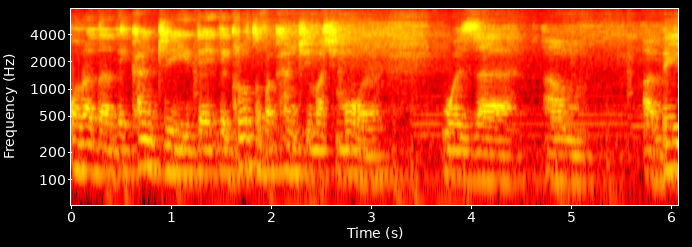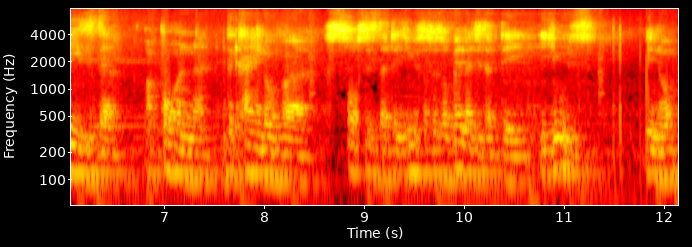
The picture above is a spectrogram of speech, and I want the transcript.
or rather, the country, the, the growth of a country much more was uh, um, uh, based upon the kind of uh, sources that they use, sources of energy that they use. You know,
